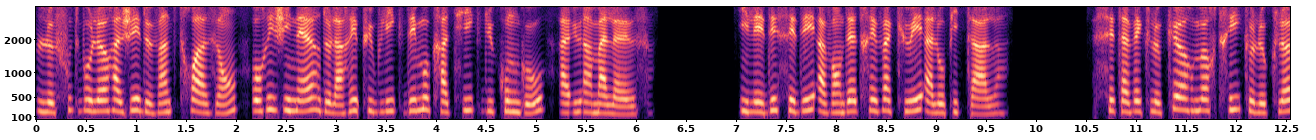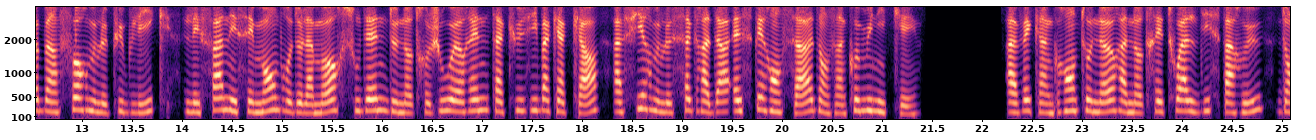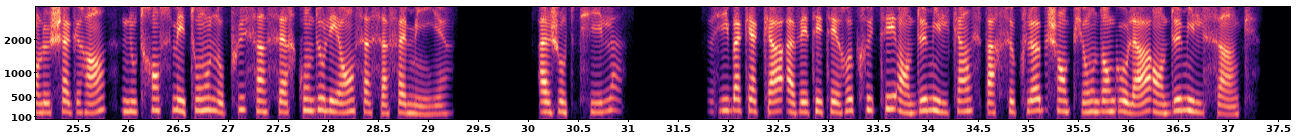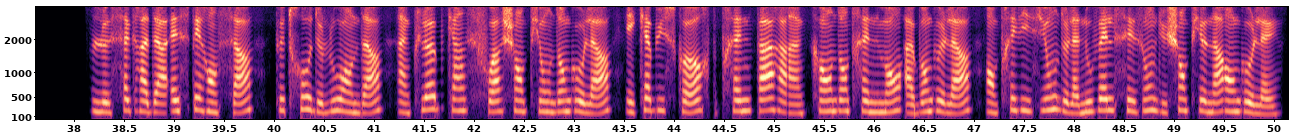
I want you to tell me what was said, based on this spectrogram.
Le footballeur âgé de 23 ans, originaire de la République démocratique du Congo, a eu un malaise. Il est décédé avant d'être évacué à l'hôpital. C'est avec le cœur meurtri que le club informe le public, les fans et ses membres de la mort soudaine de notre joueur Ntaku Zibakaka, affirme le Sagrada Esperança dans un communiqué. Avec un grand honneur à notre étoile disparue, dans le chagrin, nous transmettons nos plus sincères condoléances à sa famille ajoute-t-il. Zibakaka avait été recruté en 2015 par ce club champion d'Angola en 2005. Le Sagrada Esperança, Petro de Luanda, un club 15 fois champion d'Angola, et Cabuscorp prennent part à un camp d'entraînement à Bangola, en prévision de la nouvelle saison du championnat angolais.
